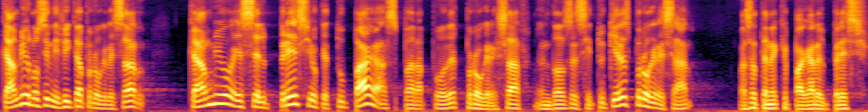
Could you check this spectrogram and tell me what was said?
Cambio no significa progresar. Cambio es el precio que tú pagas para poder progresar. Entonces, si tú quieres progresar, vas a tener que pagar el precio.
